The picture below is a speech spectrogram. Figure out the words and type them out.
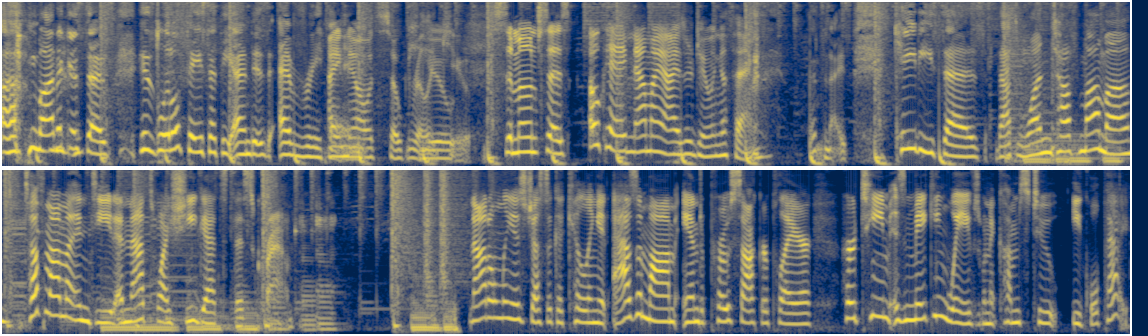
Uh, Monica says his little face at the end is everything. I know, it's so cute. Really cute. Simone says, okay, now my eyes are doing a thing. That's nice. Katie says that's one tough mama. Tough mama indeed, and that's why she gets this crown. Not only is Jessica killing it as a mom and a pro soccer player, her team is making waves when it comes to equal pay.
